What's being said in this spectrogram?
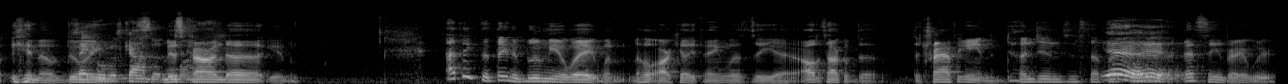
you know, doing misconduct. misconduct. And I think the thing that blew me away when the whole R. Kelly thing was the uh, all the talk of the the trafficking and the dungeons and stuff. like Yeah, that. yeah. That seemed very weird.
